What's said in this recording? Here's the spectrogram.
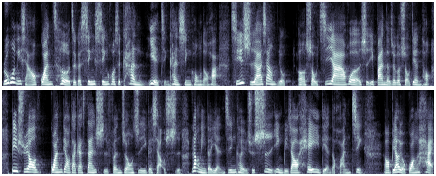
如果你想要观测这个星。星或是看夜景、看星空的话，其实啊，像有呃手机啊，或者是一般的这个手电筒，必须要关掉大概三十分钟至一个小时，让你的眼睛可以去适应比较黑一点的环境，然后不要有光害。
